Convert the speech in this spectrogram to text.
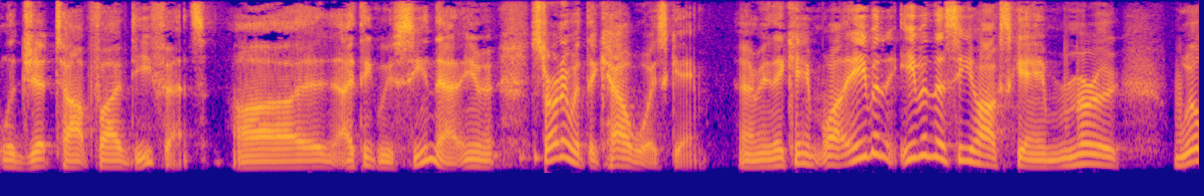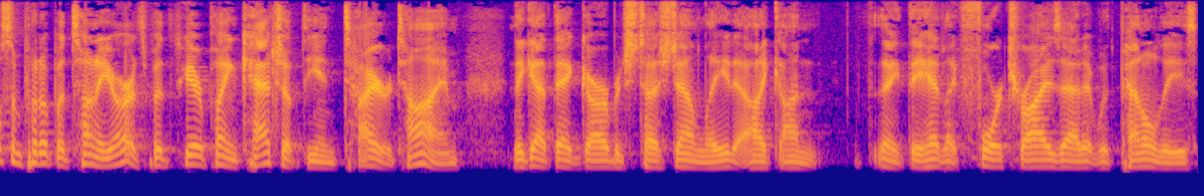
legit top five defense. Uh, I think we've seen that, you know, starting with the Cowboys game. I mean, they came well. Even even the Seahawks game. Remember, Wilson put up a ton of yards, but they were playing catch up the entire time. They got that garbage touchdown late, like on. They, they had like four tries at it with penalties.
